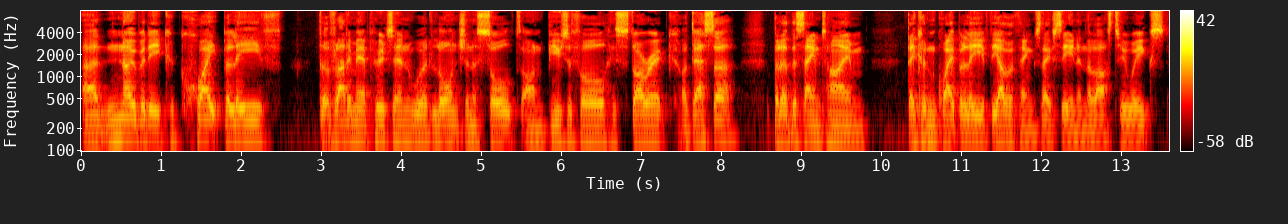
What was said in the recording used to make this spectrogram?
Uh, nobody could quite believe that Vladimir Putin would launch an assault on beautiful, historic Odessa, but at the same time, they couldn't quite believe the other things they've seen in the last two weeks.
